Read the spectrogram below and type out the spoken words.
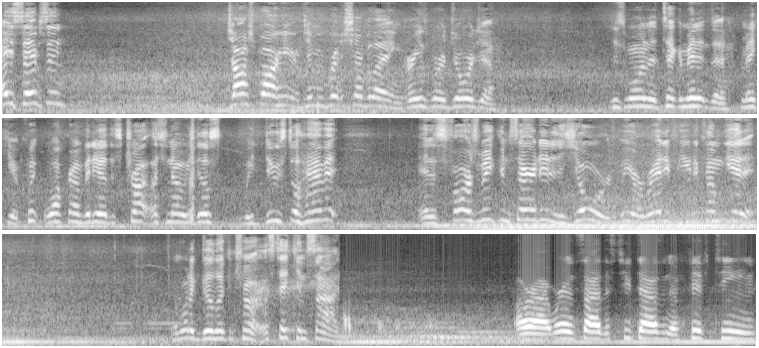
Hey Sampson, Josh Barr here, Jimmy Britt Chevrolet in Greensboro, Georgia. Just wanted to take a minute to make you a quick walk around video of this truck, let you know we do, we do still have it. And as far as we're concerned, it is yours. We are ready for you to come get it. And what a good looking truck. Let's take you inside. Alright, we're inside this 2015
